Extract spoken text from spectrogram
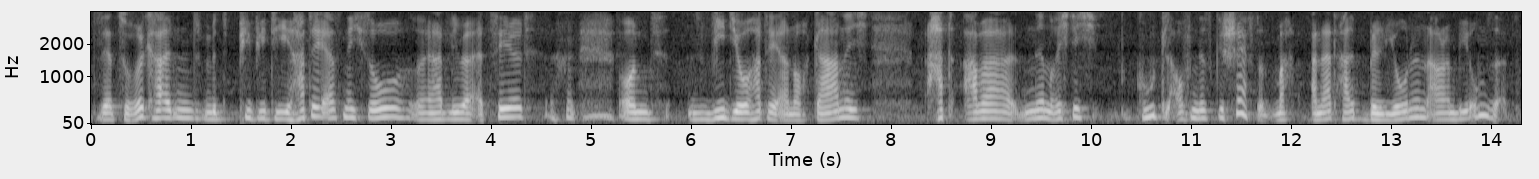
sehr zurückhaltend. Mit PPT hatte er es nicht so, er hat lieber erzählt und Video hatte er noch gar nicht, hat aber ein richtig gut laufendes Geschäft und macht anderthalb Billionen RB Umsatz.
